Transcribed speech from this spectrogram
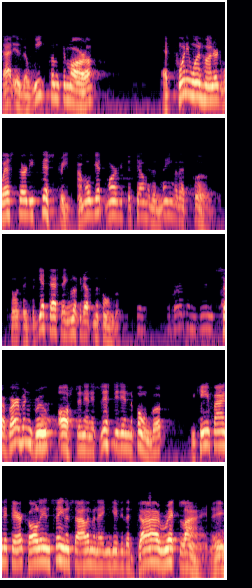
That is a week from tomorrow at 2100 West 35th Street. I'm going to get Margaret to tell me the name of that club. So if they forget that, they can look it up in the phone book. Suburban Group. Suburban Group Austin, and it's listed in the phone book. You can't find it there, call the insane asylum and they can give you the direct line. Eh?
